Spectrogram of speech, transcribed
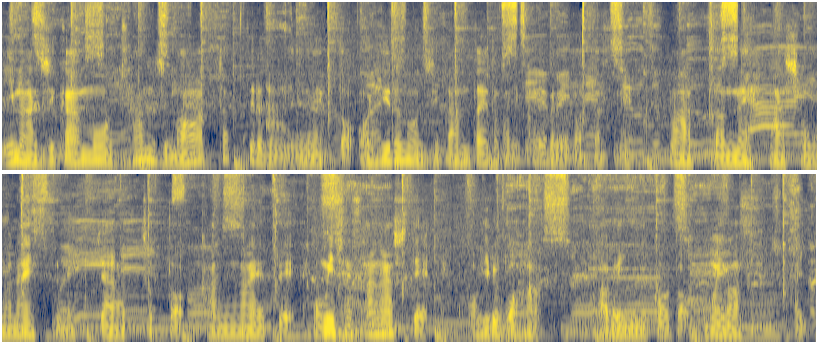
今、時間もう3時回っちゃってるのでね、ちょっとお昼の時間帯とかに来ればよかったですね。まあ、残念。まあ、しょうがないっすね。じゃあ、ちょっと考えて、お店探して、お昼ご飯食べに行こうと思います。はい。は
